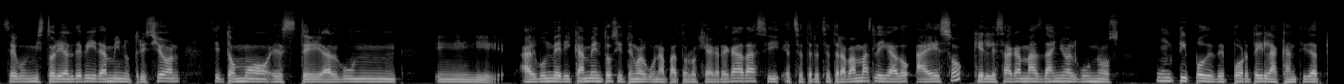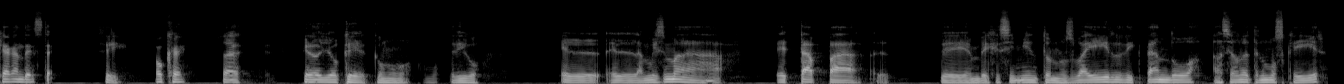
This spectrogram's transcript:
según mi historial de vida, mi nutrición, si tomo este, algún, eh, algún medicamento, si tengo alguna patología agregada, si, etcétera, etcétera. Va más ligado a eso que les haga más daño a algunos un tipo de deporte y la cantidad que hagan de este. Sí. Ok. O sea, creo yo que, como, como te digo, el, el- la misma etapa de envejecimiento nos va a ir dictando hacia dónde tenemos que ir.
